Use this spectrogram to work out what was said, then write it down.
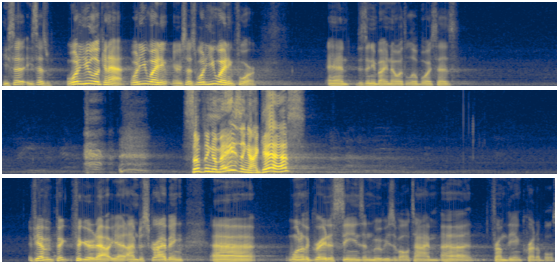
he, says, he says, What are you looking at? What are you waiting? Or he says, What are you waiting for? And does anybody know what the little boy says? Something amazing, I guess. If you haven't figured it out yet, I'm describing uh, one of the greatest scenes in movies of all time uh, from The Incredibles.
